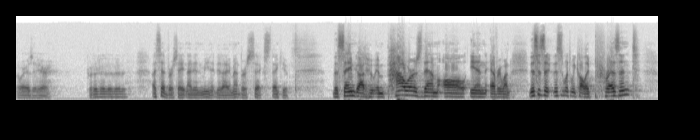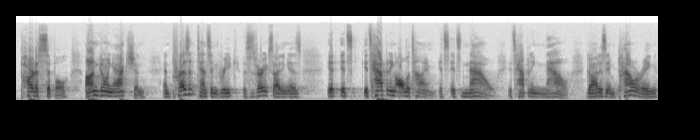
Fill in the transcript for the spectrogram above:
where is it here? I said verse 8 and I didn't mean it, did I? I meant verse 6. Thank you the same God who empowers them all in everyone. This is, a, this is what we call a present participle, ongoing action. And present tense in Greek, this is very exciting, is it, it's, it's happening all the time. It's, it's now. It's happening now. God is empowering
